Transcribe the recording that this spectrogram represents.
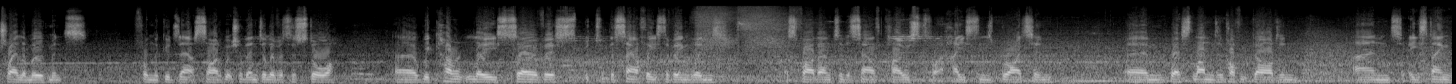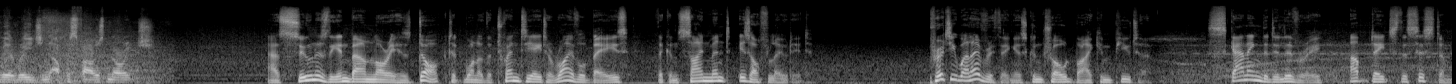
trailer movements from the goods outside which are then delivered to store. Uh, we currently service between the southeast of England as far down to the south coast like Hastings, Brighton, um, West London, Covent Garden and East Anglia region up as far as Norwich. As soon as the inbound lorry has docked at one of the 28 arrival bays, the consignment is offloaded. Pretty well everything is controlled by computer. Scanning the delivery updates the system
